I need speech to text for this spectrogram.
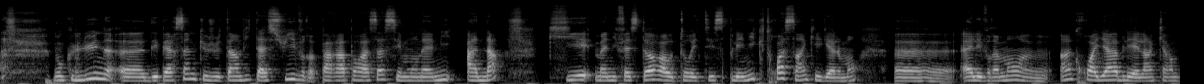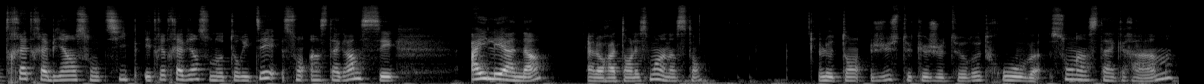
Donc l'une euh, des personnes que je t'invite à suivre par rapport à ça, c'est mon amie Anna, qui est manifestor à autorité splénique 3-5 également. Euh, elle est vraiment euh, incroyable et elle incarne très très bien son type et très très bien son autorité. Son Instagram c'est Aileana. Alors attends, laisse-moi un instant. Le temps juste que je te retrouve son Instagram.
